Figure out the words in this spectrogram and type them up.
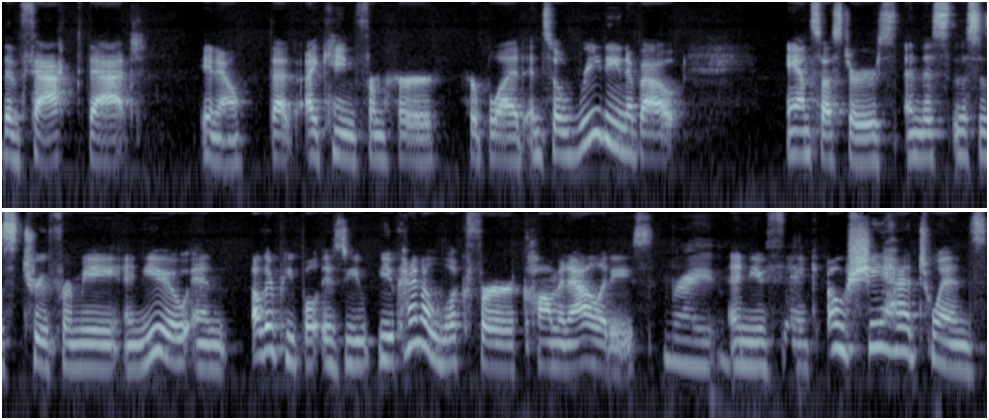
the fact that, you know, that I came from her her blood. And so reading about ancestors and this this is true for me and you and other people is you you kind of look for commonalities. Right. And you think oh she had twins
